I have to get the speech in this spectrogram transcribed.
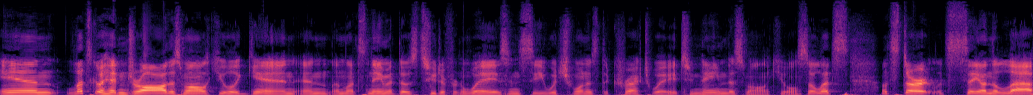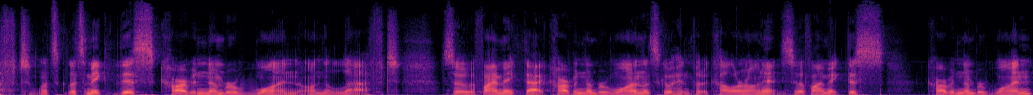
And let's go ahead and draw this molecule again, and, and, let's name it those two different ways and see which one is the correct way to name this molecule. So let's let's start, let's say on the left, let's let's make this carbon number one on the left. So if I make that carbon number one, let's go ahead and put a color on it. So if I make this carbon number one,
